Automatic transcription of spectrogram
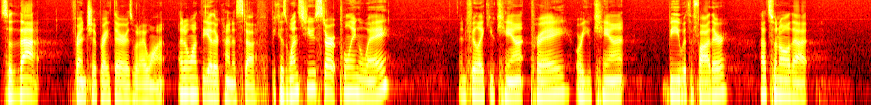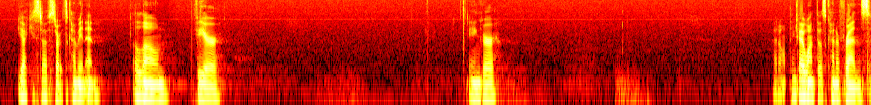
So that friendship right there is what I want. I don't want the other kind of stuff. Because once you start pulling away and feel like you can't pray or you can't be with the Father, that's when all that yucky stuff starts coming in alone, fear, anger. I don't think I want those kind of friends.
